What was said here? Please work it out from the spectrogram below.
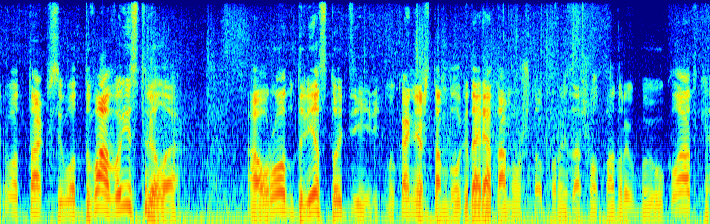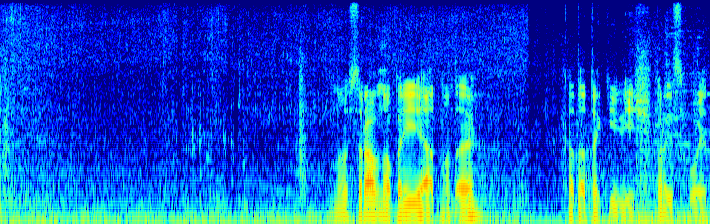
И вот так всего два выстрела, а урон 209. Ну, конечно, там благодаря тому, что произошел подрыв боеукладки. Но все равно приятно, да? Когда такие вещи происходят.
